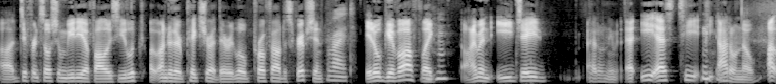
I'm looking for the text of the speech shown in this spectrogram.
uh, different social media followers, you look under their picture at their little profile description. Right. It'll give off like Mm-hmm. I'm an EJ. I don't even uh, E S T P. I don't know. Uh,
